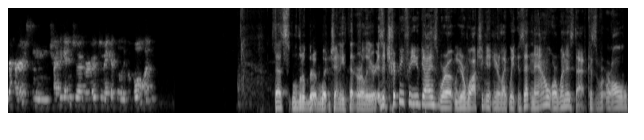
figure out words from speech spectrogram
rehearsed and tried to get into a groove to make it believable and that's a little bit of what Jenny said earlier. Is it trippy for you guys where you're watching it and you're like, wait, is that now or when is that? Because we're, we're, all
